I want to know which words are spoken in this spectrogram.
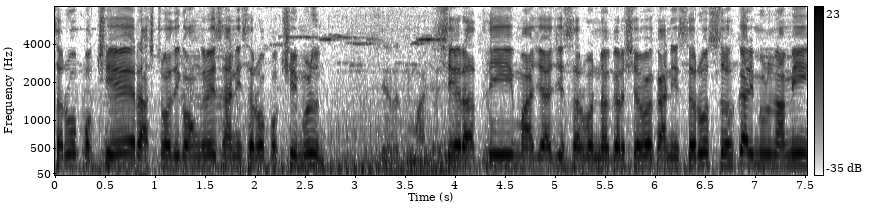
सुरुवात सर्वपक्षीय राष्ट्रवादी काँग्रेस आणि सर्वपक्षीय मिळून शहरातली माझ्या जी सर्व नगरसेवक आणि सर्व सहकारी मिळून आम्ही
